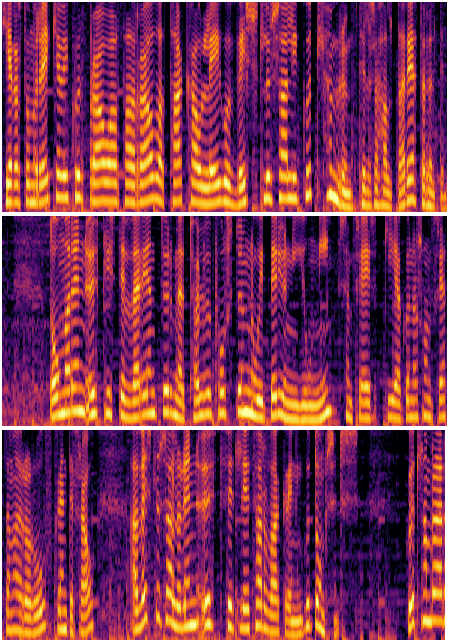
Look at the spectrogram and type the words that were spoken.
Hérastómur Reykjavíkur brá á það ráð að taka á leigu veistlusal í gullhumrum til þess að halda réttarhöldin. Dómarinn upplýsti verjendur með tölvupóstum nú í byrjun í júni sem Freyr Gíja Gunnarsson fréttamaður og Rúf greindi frá að veistlusalurinn uppfylli þarfagreiningu dómsins. Gullhamrar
